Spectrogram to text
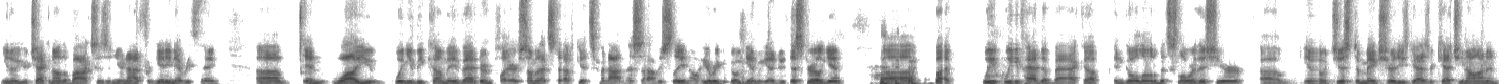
you know you're checking all the boxes and you're not forgetting everything. Um, and while you, when you become a veteran player, some of that stuff gets monotonous. Obviously, you know, here we go again. We got to do this drill again. Uh, but we we've had to back up and go a little bit slower this year. Um, you know, just to make sure these guys are catching on and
